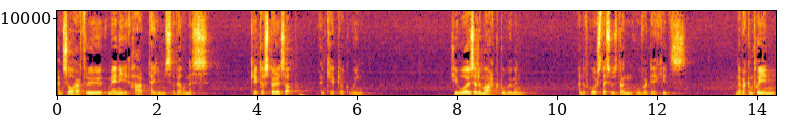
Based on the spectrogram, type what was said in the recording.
and saw her through many hard times of illness, kept her spirits up, and kept her going. She was a remarkable woman, and of course, this was done over decades. Never complained,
